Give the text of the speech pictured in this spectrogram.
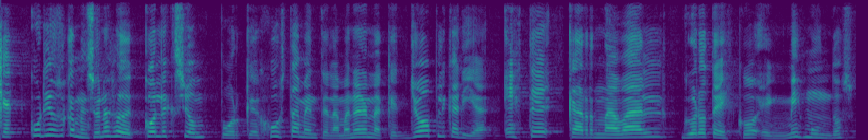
Qué curioso que mencionas lo de colección, porque justamente la manera en la que yo aplicaría este carnaval grotesco en mis mundos,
